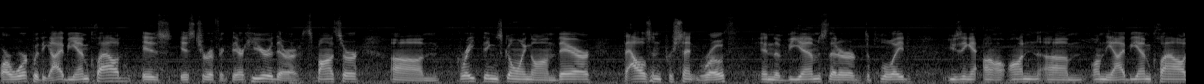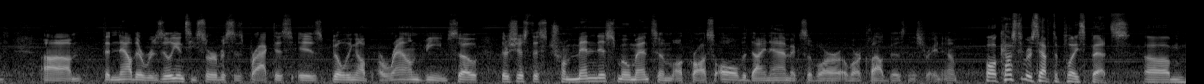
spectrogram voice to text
our work with the IBM Cloud is, is terrific. They're here, they're a sponsor, um, great things going on there, 1,000% growth in the VMs that are deployed using it on, um, on the IBM Cloud. Um, that now their resiliency services practice is building up around Veeam. So there's just this tremendous momentum across all the dynamics of our, of our cloud business right now. Well, customers have to place bets. Um,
